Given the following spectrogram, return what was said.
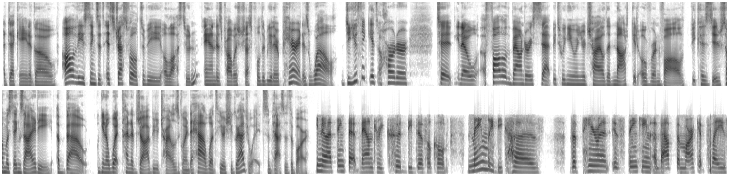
a decade ago. All of these things, it's, it's stressful to be a law student, and it's probably stressful to be their parent as well. Do you think it's harder to, you know, follow the boundaries set between you and your child and not get over involved because there's so much anxiety about, you know, what kind of job your child is going to have once he or she graduates and passes the bar? You know, I think that boundary could be difficult mainly because the parent is thinking about the marketplace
